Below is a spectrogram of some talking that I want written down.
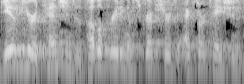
give your attention to the public reading of Scripture, to exhortation,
